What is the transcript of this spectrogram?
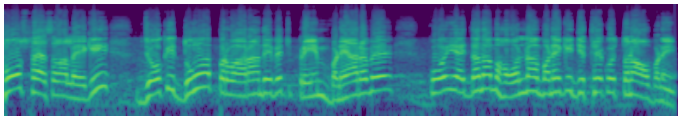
ਠੋਸ ਫੈਸਲਾ ਲਏਗੀ, ਜੋ ਕਿ ਦੋਵਾਂ ਪਰਿਵਾਰਾਂ ਦੇ ਵਿੱਚ ਪ੍ਰੇਮ ਬਣਿਆ ਰਵੇ, ਕੋਈ ਐਦਾਂ ਦਾ ਮਾਹੌਲ ਨਾ ਬਣੇ ਕਿ ਜਿੱਥੇ ਕੋਈ ਤਣਾਅ ਬਣੇ।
